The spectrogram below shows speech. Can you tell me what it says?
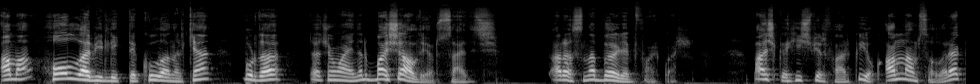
Ama whole'la birlikte kullanırken burada determiner başa alıyoruz sadece. Arasında böyle bir fark var. Başka hiçbir farkı yok. Anlamsal olarak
